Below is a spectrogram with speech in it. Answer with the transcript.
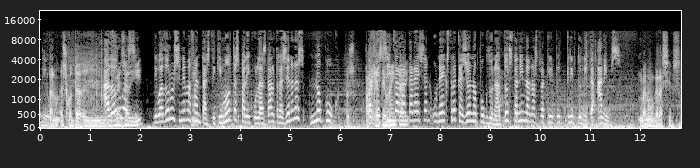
diu. Bueno, escolta, eh, Adoro res a el, dir. diu, adoro el cinema fantàstic i moltes pel·lícules d'altres gèneres no puc. Pues, perquè perquè sí que requereixen un extra que jo no puc donar. Tots tenim la nostra crip criptonita. Ànims. Bueno, gràcies.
